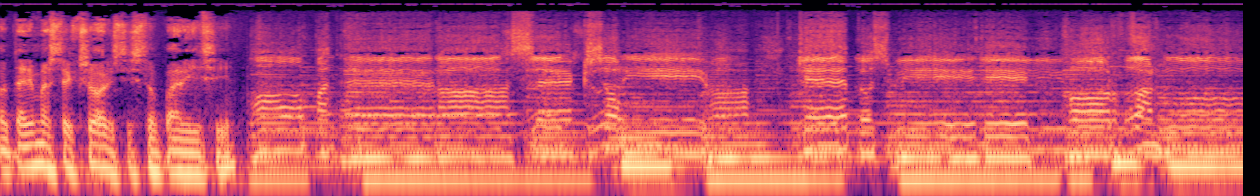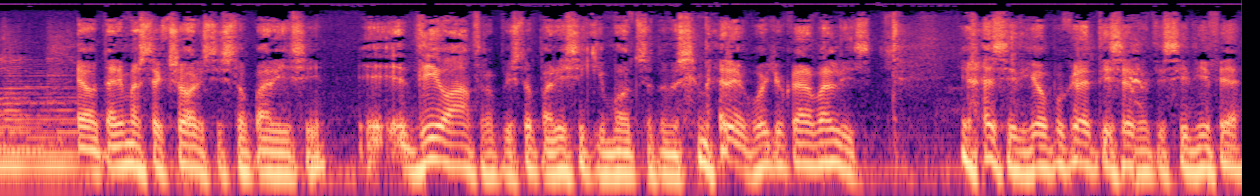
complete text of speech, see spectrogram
Όταν είμαστε εξόριστοι στο Παρίσι. Ο πατέρας εξορία και το σπίτι ορφανό. Ε, όταν είμαστε εξόριστοι στο Παρίσι, ε, δύο άνθρωποι στο Παρίσι κοιμόντουσαν το μεσημέρι, εγώ και ο Καρβαλής. Είμαστε οι δυο που κρατήσαμε τη συνήθεια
